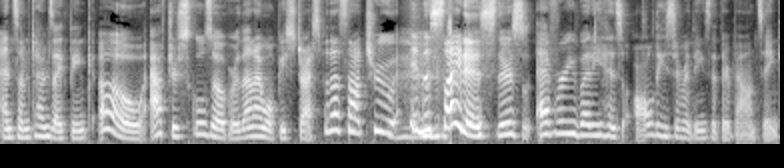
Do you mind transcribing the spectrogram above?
And sometimes I think, oh, after school's over, then I won't be stressed. But that's not true in the slightest. There's everybody has all these different things that they're balancing.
